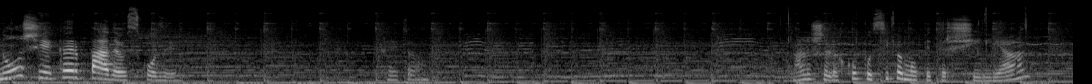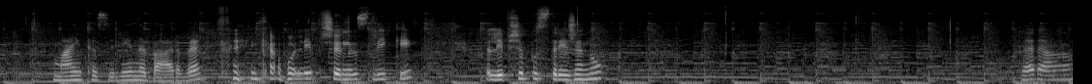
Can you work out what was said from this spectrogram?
Nož je kar padel skozi. Kaj je to? Malo še lahko posipamo peteršilja manjka zelene barve, ga bo lepše na sliki, lepše postreženo. Tada!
